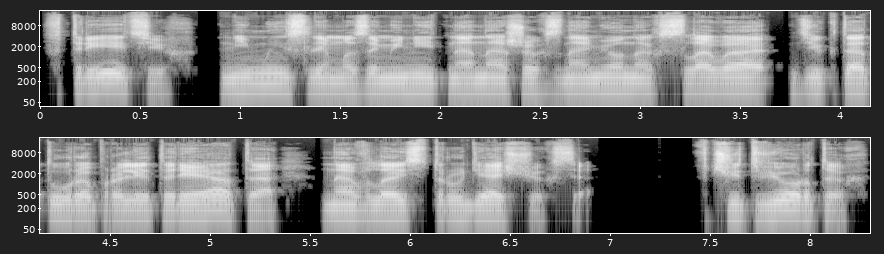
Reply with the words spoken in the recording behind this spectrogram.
В-третьих, немыслимо заменить на наших знаменах слова «диктатура пролетариата» на «власть трудящихся». В-четвертых,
